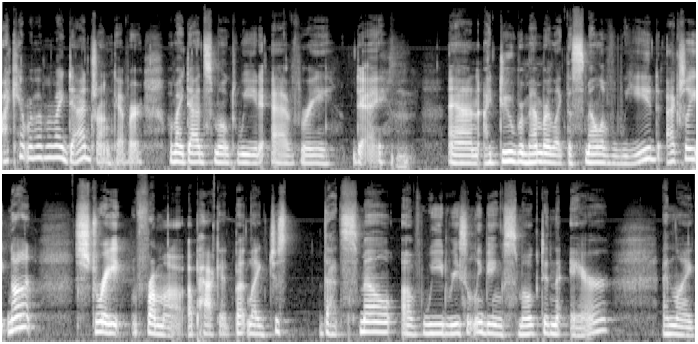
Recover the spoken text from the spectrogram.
I can't remember my dad drunk ever, but my dad smoked weed every day. And I do remember like the smell of weed, actually not straight from a, a packet, but like just that smell of weed recently being smoked in the air and like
